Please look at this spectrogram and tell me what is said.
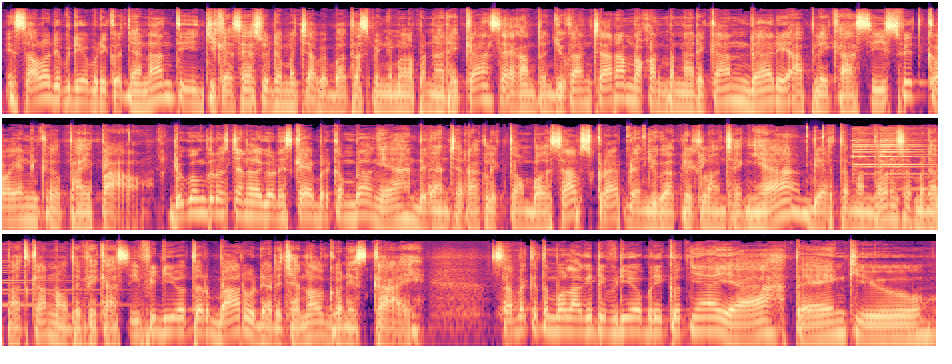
Insya Allah di video berikutnya nanti, jika saya sudah mencapai batas minimal penarikan, saya akan tunjukkan cara melakukan penarikan dari aplikasi Sweetcoin ke PayPal. Dukung terus channel Gonis Sky berkembang ya, dengan cara klik tombol subscribe dan juga klik loncengnya, biar teman-teman bisa mendapatkan notifikasi video terbaru dari channel Gonis Sky. Sampai ketemu lagi di video berikutnya ya, thank you.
